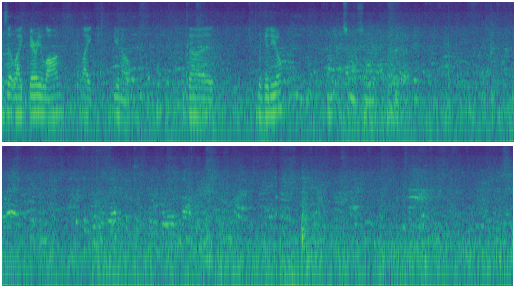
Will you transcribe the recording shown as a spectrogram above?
Is it like very long? Like, you know, the the video? And get some more soda. Let's see.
